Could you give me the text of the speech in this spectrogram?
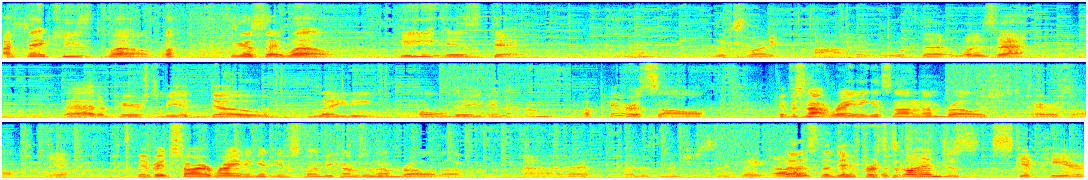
I think he's well. I was gonna say, well, he is dead. Looks like I. What that? What is that? That appears to be a doe lady holding an um, a parasol. If it's not raining, it's not an umbrella. It's just a parasol. Yeah. If it started raining, it instantly becomes an umbrella, though. Uh, that that is an interesting thing. Uh, That's the difference. let's between... go ahead and just skip here.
